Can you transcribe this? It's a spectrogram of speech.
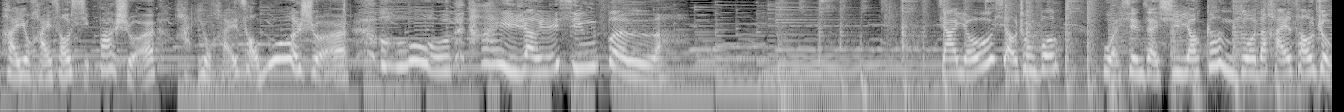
还有海草洗发水儿，还有海草墨水儿。哦，太让人兴奋了！加油，小冲锋！我现在需要更多的海草种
